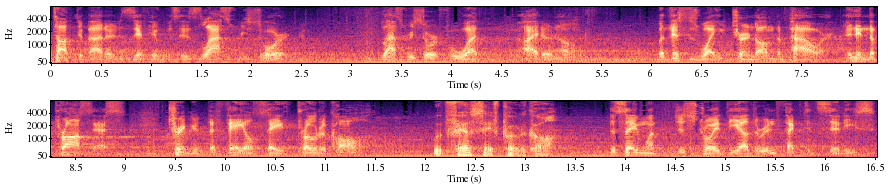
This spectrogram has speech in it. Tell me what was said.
Talked about it as if it was his last resort. Last resort for what? I don't know. But this is why he turned on the power, and in the process, triggered the fail-safe protocol. What fail-safe protocol? The same one that destroyed the other infected cities.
